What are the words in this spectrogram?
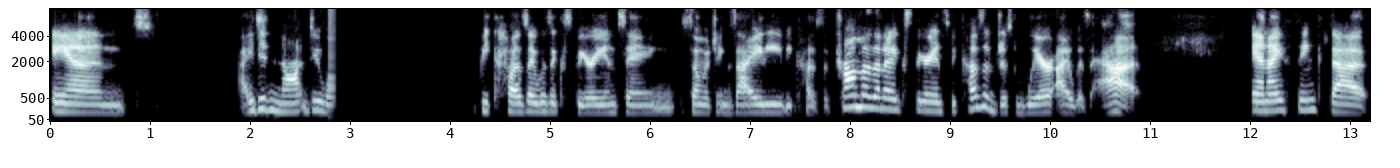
And I did not do well because I was experiencing so much anxiety because of trauma that I experienced, because of just where I was at. And I think that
